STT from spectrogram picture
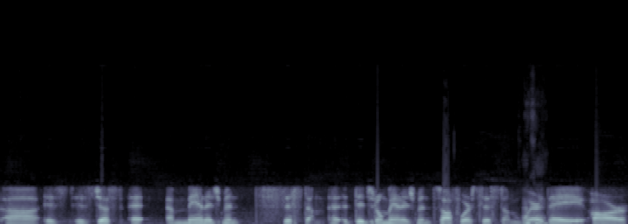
uh, is is just a, a management system, a, digital management software system where okay. they are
